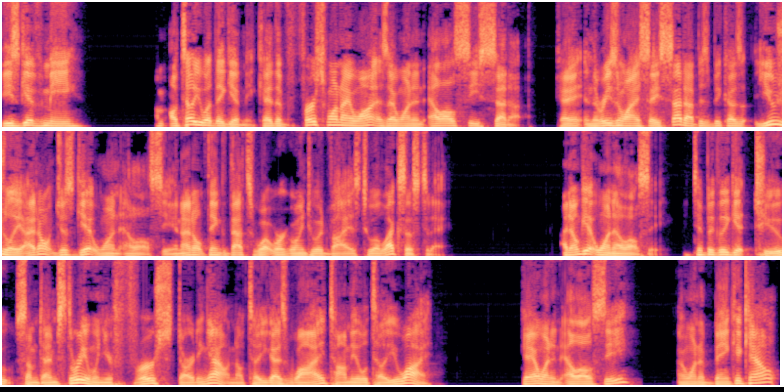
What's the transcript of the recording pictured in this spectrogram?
These give me, um, I'll tell you what they give me. Okay. The first one I want is I want an LLC setup. Okay. And the reason why I say setup is because usually I don't just get one LLC. And I don't think that's what we're going to advise to Alexis today. I don't get one LLC. Typically get two, sometimes three when you're first starting out. And I'll tell you guys why. Tommy will tell you why. Okay. I want an LLC. I want a bank account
